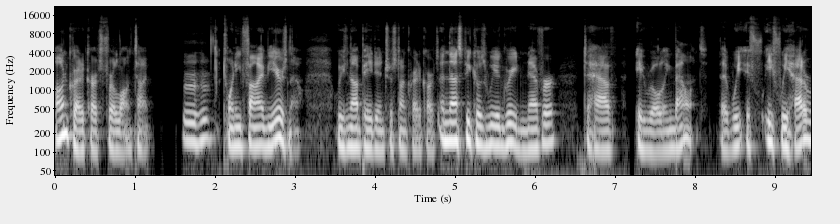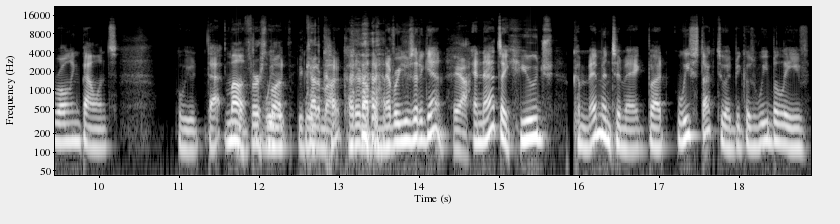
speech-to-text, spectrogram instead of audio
on credit cards for a long time Mm-hmm. 25 years now. We've not paid interest on credit cards. And that's because we agreed never to have a rolling balance. That we if if we had a rolling balance, we would that month first month, would, you cut cut, up. cut it up and never use it again. Yeah. And that's a huge commitment to make, but we've stuck to it because we believe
